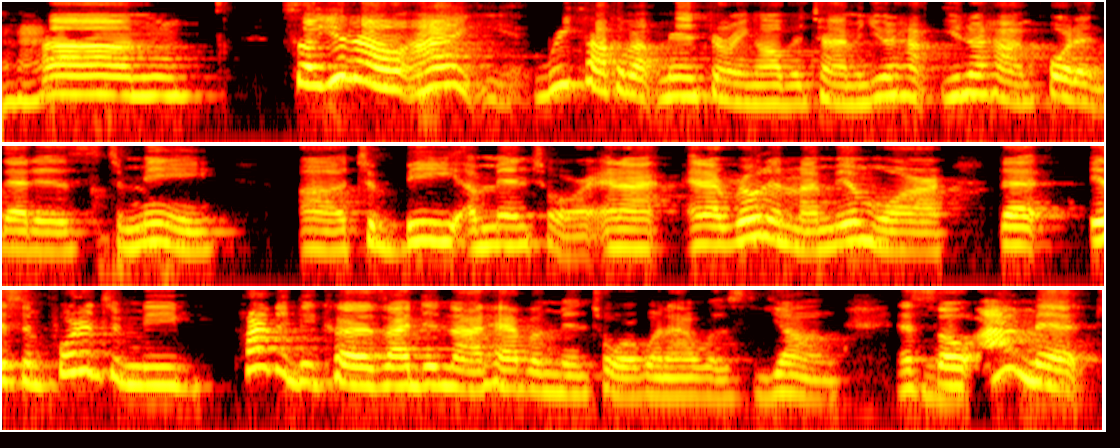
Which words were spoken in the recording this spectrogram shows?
mm-hmm. Um, so you know, I we talk about mentoring all the time, and you know how you know how important that is to me uh, to be a mentor. And I and I wrote in my memoir that it's important to me partly because I did not have a mentor when I was young. And so I met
